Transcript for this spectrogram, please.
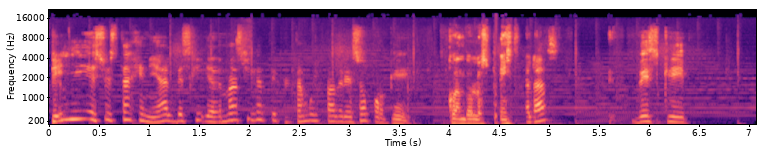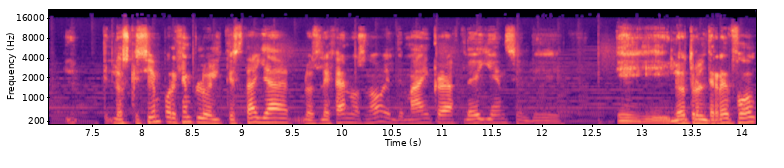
sí, eso está genial. Ves que, y además, fíjate que está muy padre eso porque cuando los instalas, ves que los que siempre, por ejemplo, el que está ya, los lejanos, ¿no? El de Minecraft Legends, el de eh, el otro, el de Redfall,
